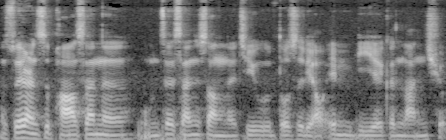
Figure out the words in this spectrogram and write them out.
那虽然是爬山呢，我们在山上呢，几乎都是聊 NBA 跟篮球。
